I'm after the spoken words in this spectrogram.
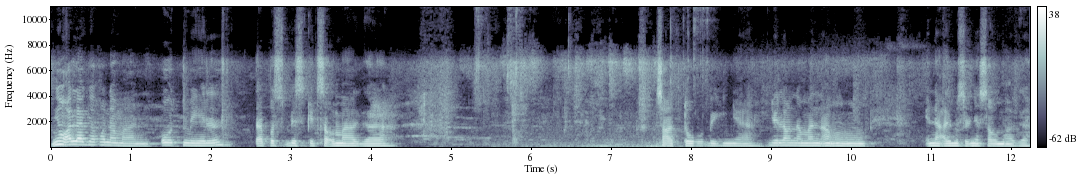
Yung alaga ko naman, oatmeal, tapos biscuit sa umaga, sa tubig niya. Yun lang naman ang inaalmusal niya sa umaga.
